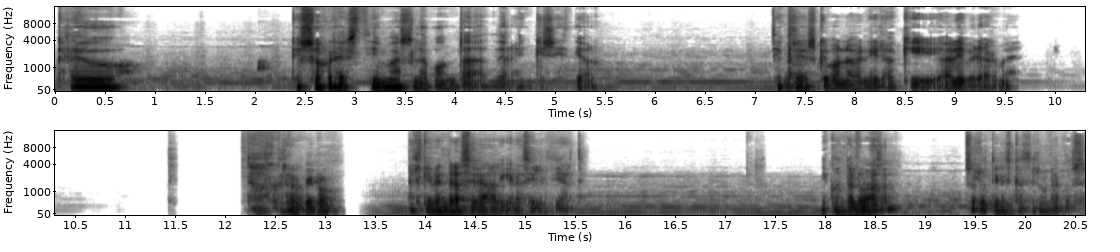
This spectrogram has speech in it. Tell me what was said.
Creo que sobreestimas la bondad de la Inquisición. ¿Te No. crees que van a venir aquí a liberarme? No, claro que no. El que vendrá será alguien a silenciarte. Y cuando lo haga, solo tienes que hacer una cosa.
